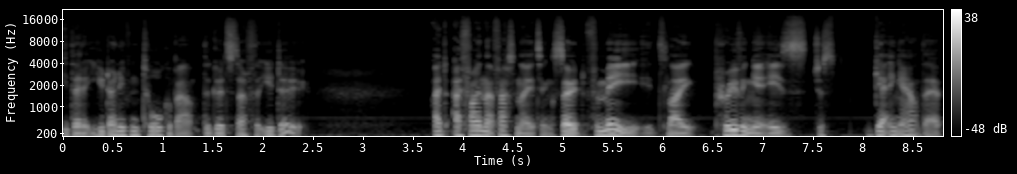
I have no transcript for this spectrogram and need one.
that you don't even talk about the good stuff that you do? I, I find that fascinating. So for me, it's like proving it is just getting out there.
